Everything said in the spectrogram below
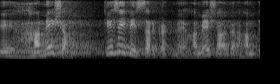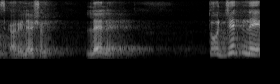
कि हमेशा किसी भी सर्किट में हमेशा अगर हम इसका रिलेशन ले लें तो जितनी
